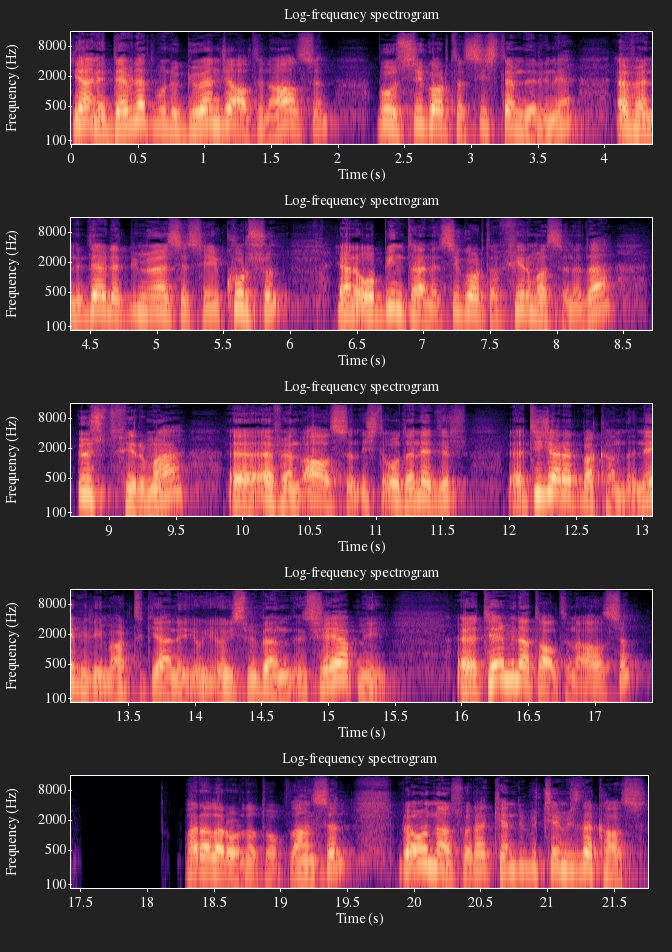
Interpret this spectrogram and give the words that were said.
Yani devlet bunu güvence altına alsın. Bu sigorta sistemlerini efendim devlet bir müesseseyi kursun. Yani o bin tane sigorta firmasını da üst firma e, efendim alsın. İşte o da nedir? E, Ticaret Bakanlığı ne bileyim artık yani o, ismi ben şey yapmayayım. E, teminat altına alsın. Paralar orada toplansın ve ondan sonra kendi bütçemizde kalsın.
